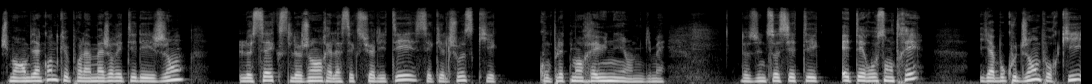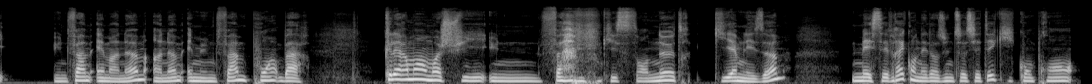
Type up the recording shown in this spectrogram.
je me rends bien compte que pour la majorité des gens, le sexe, le genre et la sexualité, c'est quelque chose qui est complètement réuni, entre guillemets. Dans une société hétérocentrée, il y a beaucoup de gens pour qui une femme aime un homme, un homme aime une femme, point barre. Clairement, moi, je suis une femme qui se sent neutre, qui aime les hommes, mais c'est vrai qu'on est dans une société qui comprend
